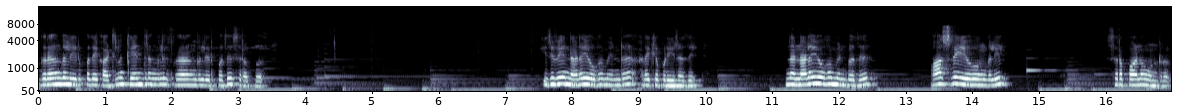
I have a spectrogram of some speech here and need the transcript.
கிரகங்கள் இருப்பதை காட்டிலும் கேந்திரங்களில் கிரகங்கள் இருப்பது சிறப்பு. இதுவே நலயோகம் என்று அழைக்கப்படுகிறது. இந்த நலயோகம் என்பது ஆசிரிய யோகங்களில் சிறப்பான ஒன்று.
